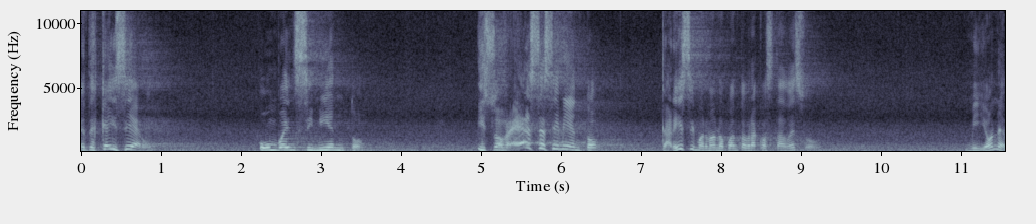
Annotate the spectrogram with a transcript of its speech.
Entonces, ¿qué hicieron? Un buen cimiento. Y sobre ese cimiento, carísimo hermano, ¿cuánto habrá costado eso? Millones.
